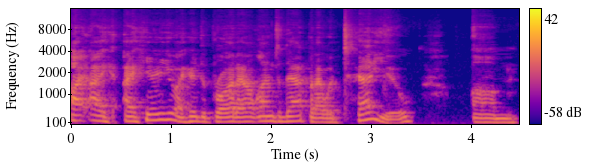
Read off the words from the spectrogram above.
I, I, I hear you. I hear the broad outlines of that, but I would tell you um,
